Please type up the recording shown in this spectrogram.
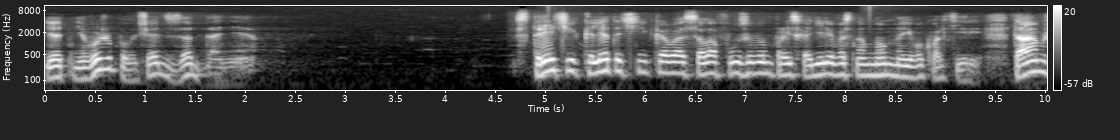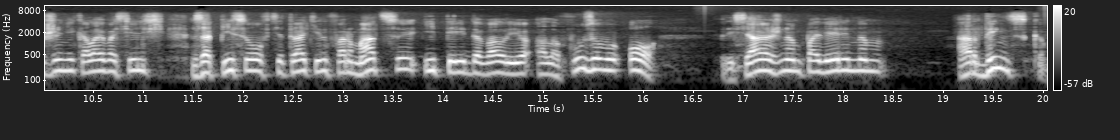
и от него же получать задание. Встречи Клеточникова с Алафузовым происходили в основном на его квартире. Там же Николай Васильевич записывал в тетрадь информацию и передавал ее Алафузову о присяжном поверенном Ордынском,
